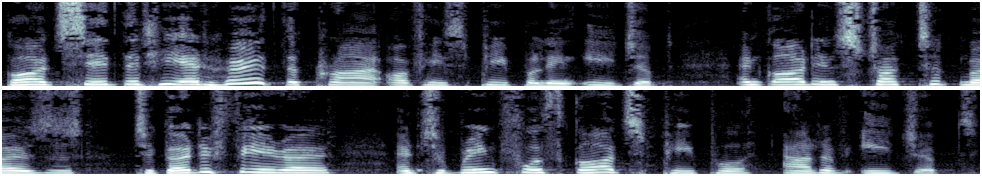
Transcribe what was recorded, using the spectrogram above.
God said that he had heard the cry of his people in Egypt, and God instructed Moses to go to Pharaoh and to bring forth God's people out of Egypt.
